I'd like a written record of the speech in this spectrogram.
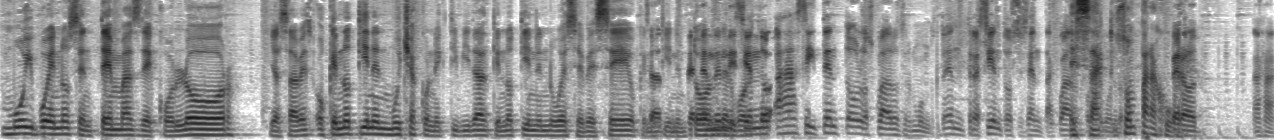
muy buenos en temas de color, ya sabes, o que no tienen mucha conectividad, que no tienen USB-C o que O sea, no tienen Thunderbolt. diciendo, ah, sí, ten todos los cuadros del mundo, ten 360 cuadros. Exacto, segundo". son para jugar. Pero, ajá,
